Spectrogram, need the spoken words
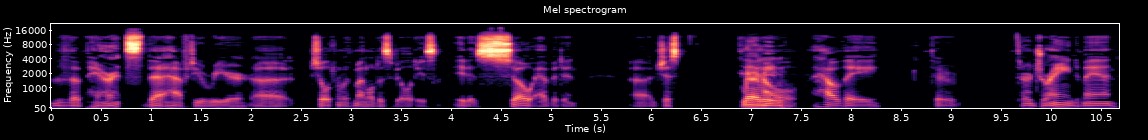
the parents that have to rear uh, children with mental disabilities. It is so evident, uh, just I how mean, how they they're they're drained, man.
